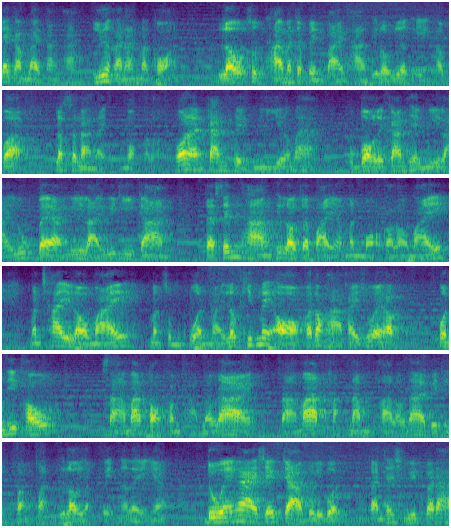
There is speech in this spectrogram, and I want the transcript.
ได้กำไรต่างหากเลือกอันนั้นมาก่อน แล้วสุดท้ายมันจะเป็นปลายทางที่เราเลือกเองครับว่าลักษณะไหนเหมาะกับเรา เพราะฉะนั้นการเทรดมีเยอะมาก ผมบอกเลยการเทรดมีหลายรูปแบบมีหลายวิธีการ แต่เส้นทางที่เราจะไปอะมันเหมาะกับเราไหมมันใช่เราไหมมันสมควรไหมเราคิดไม่ออกก็ต้องหาใครช่วยครับ คนที่เขาสามารถตอบคำถามเราได้ สามารถนำพาเราได้ไปถึงฝั่งฝันที่เราอยากเป็นอะไรอย่างเงี้ยดูง่ายๆเช็คจากบริบทการใช้ชีวิตก็ได้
